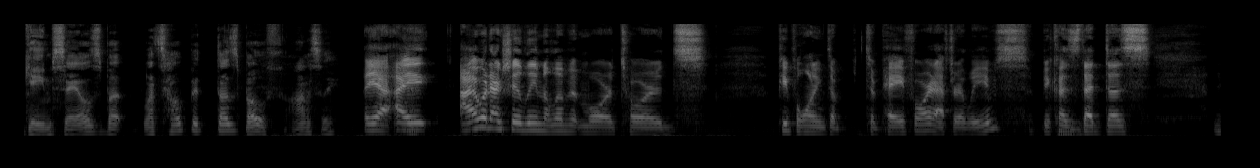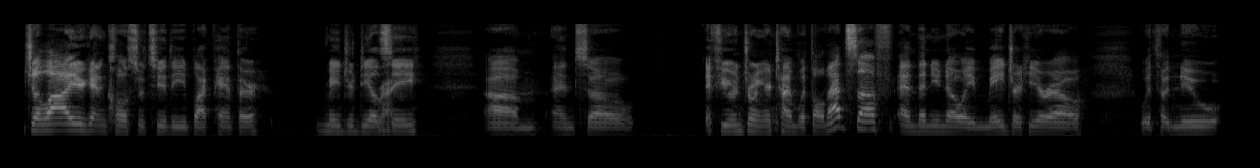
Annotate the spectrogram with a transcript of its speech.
game sales, but let's hope it does both, honestly. Yeah, I I would actually lean a little bit more towards people wanting to to pay for it after it leaves because that does July you're getting closer to the Black Panther major DLC. Um and so if you're enjoying your time with all that stuff and then you know a major hero with a new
